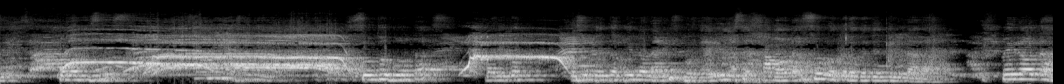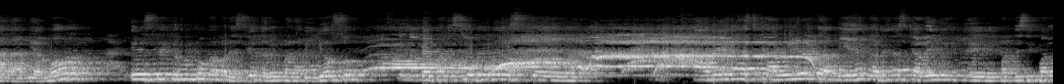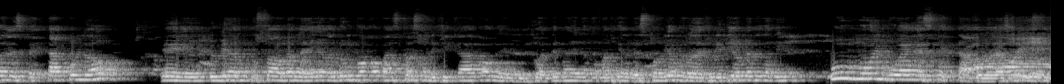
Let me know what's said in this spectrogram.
¿Cómo dices? ¿Son tus botas? Maricón, eso te está haciendo nariz porque ahí ese jamonazo no creo que te entre nada. Pero nada, mi amor, este grupo me pareció también maravilloso. Me pareció ver este, a Vegas Career también, a Vegas Career eh, participar del espectáculo. Eh, me hubiera gustado hablarle a ella un poco más personificada con el, con el tema de la temática del vestuario, pero definitivamente también un muy buen espectáculo. Las Oye,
